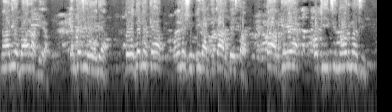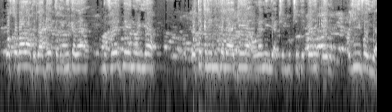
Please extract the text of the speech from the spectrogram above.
ਨਾਲ ਹੀ ਉਹ ਬਾਹਰ ਆ ਗਿਆ। ਕਹਿੰਦੇ ਜੀ, ਹੋ ਗਿਆ। ਦੋ ਦਿਨ ਰੱਖਿਆ, ਉਹਨਾਂ ਨੇ ਛੁੱਟੀ ਕਰਤੀ ਘਰ ਭੇਜਤਾ। ਘਰ ਗਏ ਆ, ਉਹ ਠੀਕ ਸੀ ਨੋਰਮਲ ਸੀ। ਉਸ ਤੋਂ ਬਾਅਦ ਸਾਡੇ ਲਾਗੇ ਕਲੀਨਿਕ ਹੈ ਉਹਨੂੰ ਫੇਰ ਪੇਨ ਹੋਈ ਹੈ ਉੱਥੇ ਕਲੀਨਿਕ ਲੈ ਗਏ ਆ, ਉਹਨਾਂ ਨੇ ਇੰਜੈਕਸ਼ਨ ਜੁਕਸ਼ਨ ਦਿੱਤੇ ਤੇ ਪੇਨ ਰਿਲੀਫ ਹੋਈ ਹੈ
